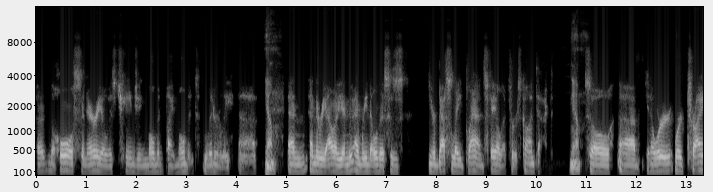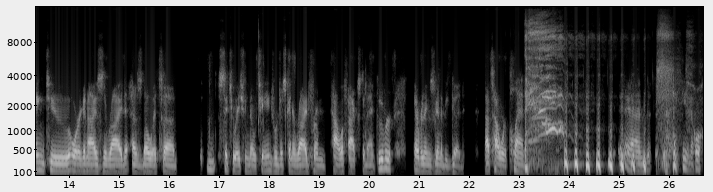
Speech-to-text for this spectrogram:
the, the whole scenario is changing moment by moment, literally. Uh, yeah. And and the reality, and and we know this is your best laid plans fail at first contact. Yeah. So uh, you know we're we're trying to organize the ride as though it's a situation no change. We're just going to ride from Halifax to Vancouver. Everything's going to be good. That's how we're planning. and you know,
